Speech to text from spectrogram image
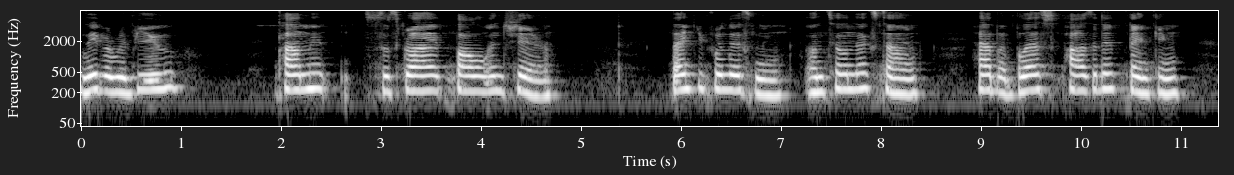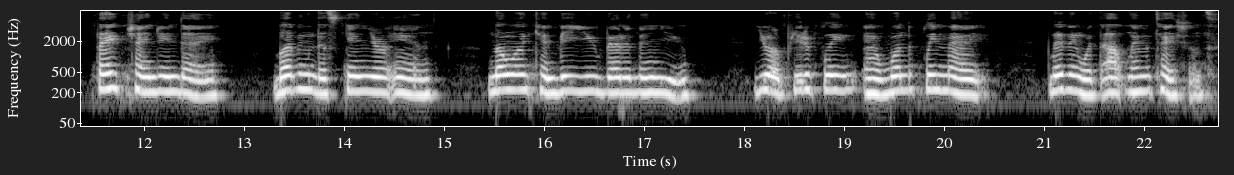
Leave a review, comment, subscribe, follow, and share. Thank you for listening. Until next time, have a blessed, positive thinking, faith changing day, loving the skin you're in. No one can be you better than you. You are beautifully and wonderfully made, living without limitations.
